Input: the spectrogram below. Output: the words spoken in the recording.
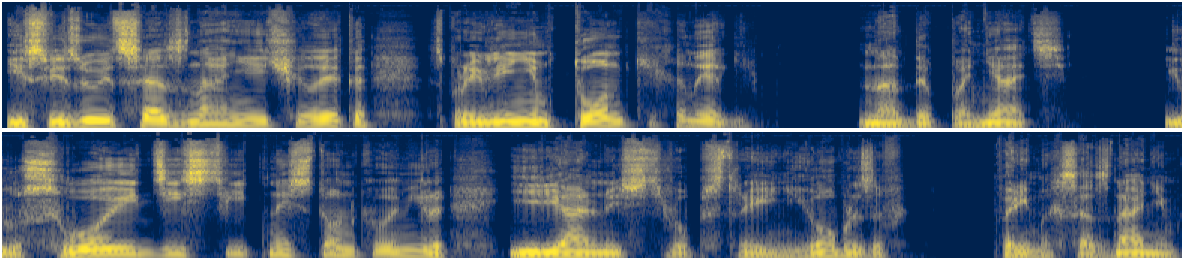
и связует сознание человека с проявлением тонких энергий. Надо понять и усвоить действительность тонкого мира и реальность его построения образов, творимых сознанием,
